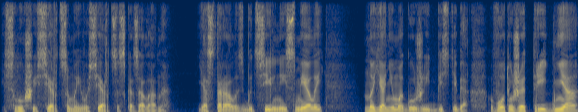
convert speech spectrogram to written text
«И слушай сердце моего сердца», — сказала она. «Я старалась быть сильной и смелой, — но я не могу жить без тебя. Вот уже три дня...»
